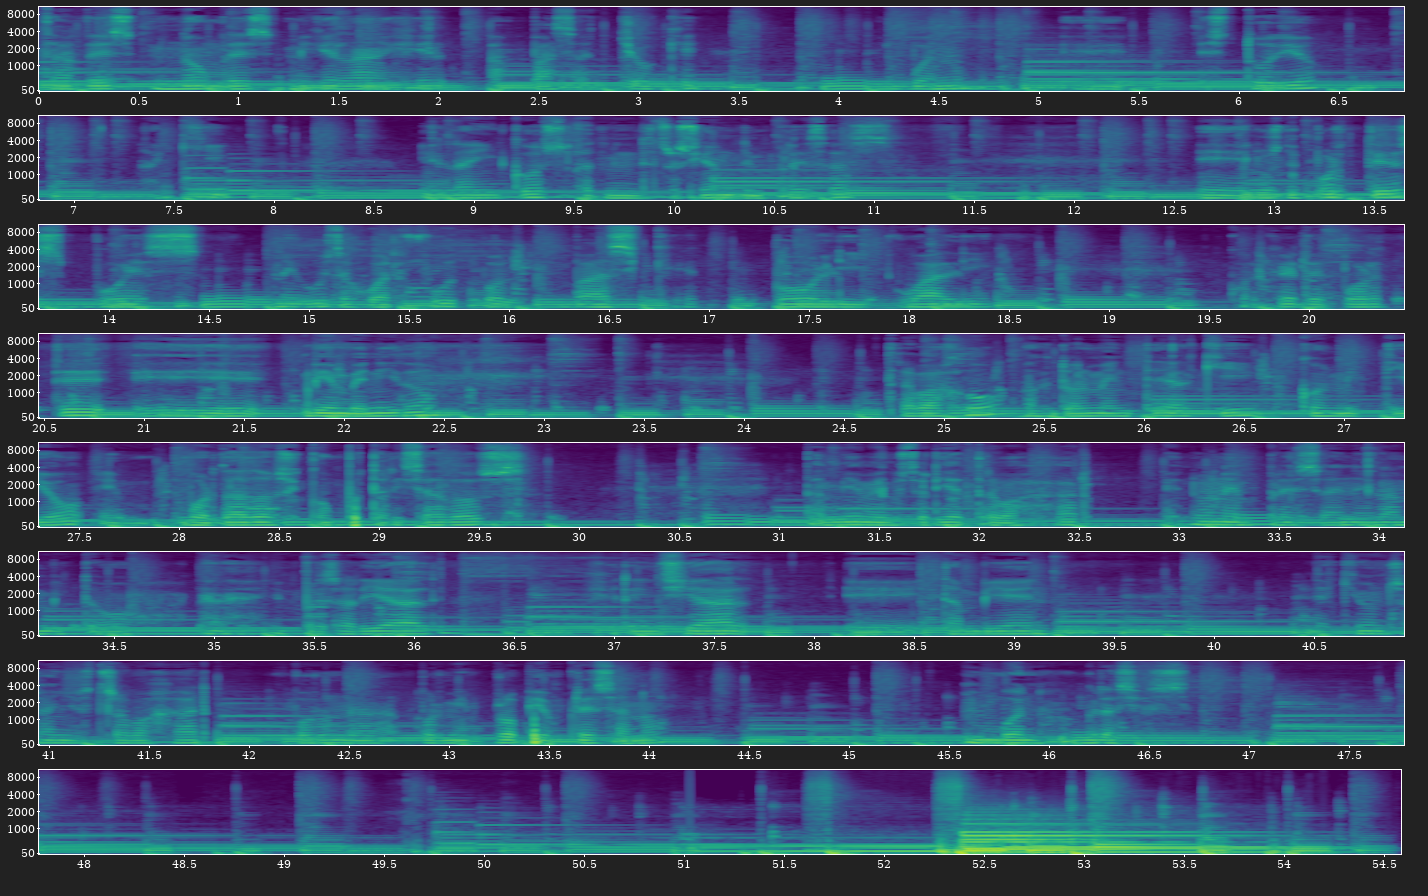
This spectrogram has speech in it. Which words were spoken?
tardes, mi nombre es Miguel Ángel Apaza Choque. Bueno, eh, estudio aquí en la INCOS, Administración de Empresas. Eh, los deportes, pues me gusta jugar fútbol, básquet, poli, wally, cualquier deporte. Eh, bienvenido. Trabajo actualmente aquí con mi tío en bordados computarizados. También me gustaría trabajar en una empresa en el ámbito empresarial, gerencial eh, y también de aquí a unos años trabajar por una por mi propia empresa, ¿no? Bueno, gracias.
